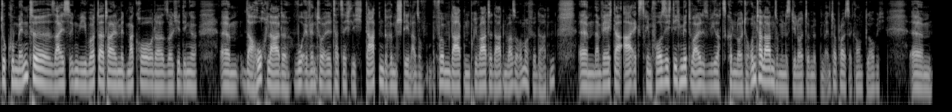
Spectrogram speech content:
Dokumente, sei es irgendwie Word-Dateien mit Makro oder solche Dinge, ähm, da hochlade, wo eventuell tatsächlich Daten drin stehen, also Firmendaten, private Daten, was auch immer für Daten, ähm, dann wäre ich da A extrem vorsichtig mit, weil, wie gesagt, es können Leute runterladen, zumindest die Leute mit einem Enterprise-Account, glaube ich. Ähm,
